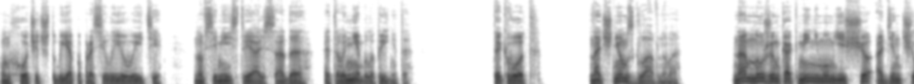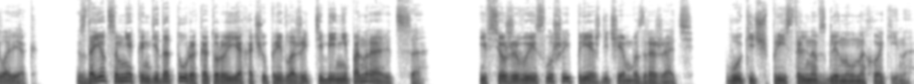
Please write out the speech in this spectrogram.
Он хочет, чтобы я попросил ее выйти, но в семействе Альсада этого не было принято. Так вот, начнем с главного. Нам нужен как минимум еще один человек. Сдается мне, кандидатура, которую я хочу предложить, тебе не понравится. И все же выслушай, прежде чем возражать. Вукич пристально взглянул на Хуакина.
